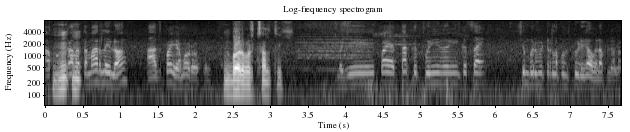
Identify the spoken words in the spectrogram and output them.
आपण काल आता मारलेलो हा. आज पायऱ्या मारू आपण. बरं बरं चालतंय म्हणजे पायात ताकद पण येणं आणि कसं आहे शंभर मीटरला पण स्पीड गावल आपल्याला.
